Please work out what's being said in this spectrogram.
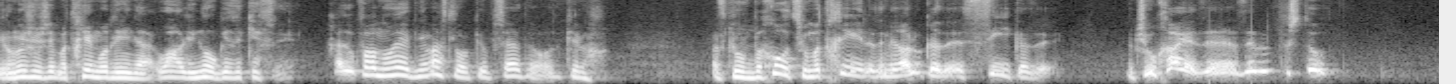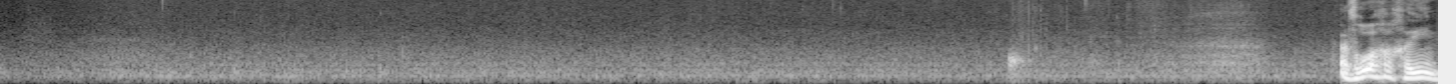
כאילו מישהו שמתחיל ללמוד לעניין, וואו, לנהוג, איזה כיף זה. אחרי זה הוא כבר נוהג, נמאס לו, כאילו בסדר, כאילו. אז כאילו בחוץ, כשהוא מתחיל, זה נראה לו כזה שיא כזה. וכשהוא חי את זה, זה בפשטות. אז רוח החיים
